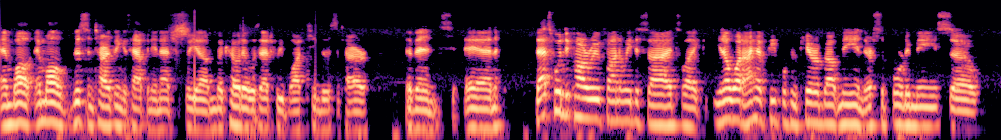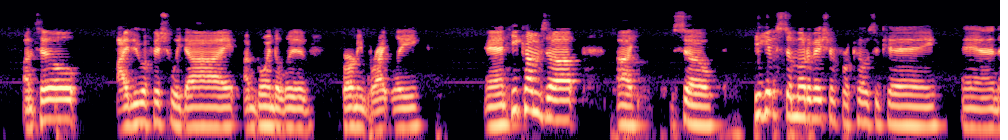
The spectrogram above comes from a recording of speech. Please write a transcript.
and while and while this entire thing is happening, actually, uh, Makoto was actually watching this entire event, and that's when Takeru finally decides, like, you know what, I have people who care about me and they're supporting me, so until I do officially die, I'm going to live burning brightly. And he comes up, uh, so he gives some motivation for Kosuke, and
